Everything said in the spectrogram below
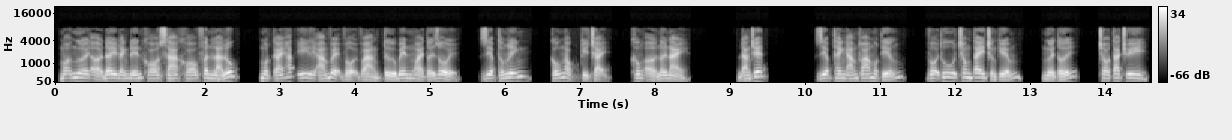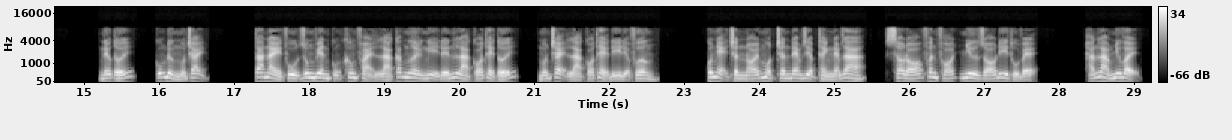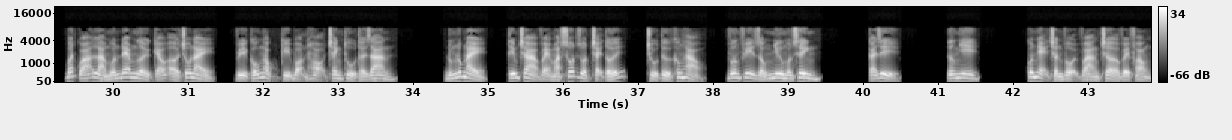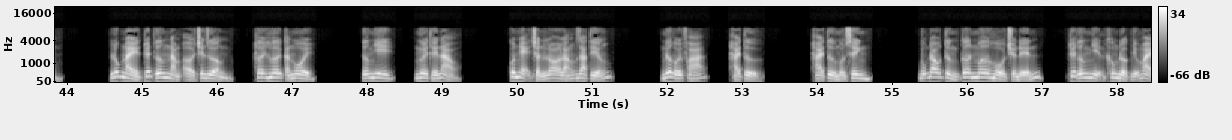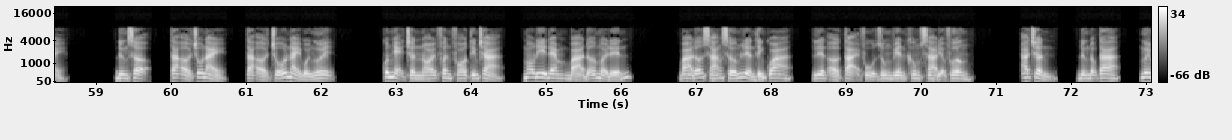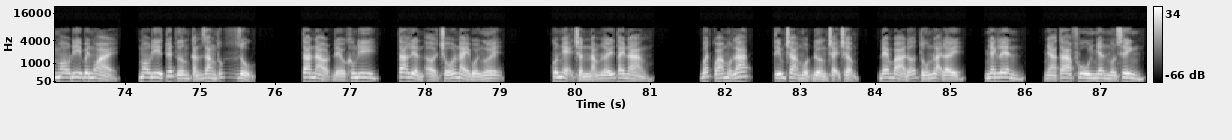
Mọi người ở đây đánh đến khó xá khó phân là lúc, một cái hắc y ám vệ vội vàng từ bên ngoài tới rồi, Diệp thống lĩnh, Cố Ngọc Kỳ chạy, không ở nơi này. Đáng chết. Diệp thanh ám thoá một tiếng, vội thu trong tay trường kiếm, người tới, cho ta truy. Nếu tới, cũng đừng muốn chạy. Ta này phù dung viên cũng không phải là các ngươi nghĩ đến là có thể tới, muốn chạy là có thể đi địa phương. Quân nhẹ chân nói một chân đem Diệp Thành ném ra, sau đó phân phó như gió đi thủ vệ. Hắn làm như vậy, bất quá là muốn đem người kéo ở chỗ này, vì Cố Ngọc Kỳ bọn họ tranh thủ thời gian. Đúng lúc này, tím trà vẻ mặt sốt ruột chạy tới, chủ tử không hảo, Vương Phi giống như muốn sinh. Cái gì? Ương Nhi. Quân nhẹ trần vội vàng trở về phòng. Lúc này Tuyết Ương nằm ở trên giường, hơi hơi cắn môi. Ương Nhi, ngươi thế nào? Quân nhẹ trần lo lắng ra tiếng. Nước ối phá, hài tử. Hài tử muốn sinh. Bụng đau từng cơn mơ hồ truyền đến, Tuyết Ương nhịn không được nhíu mày. Đừng sợ, ta ở chỗ này, ta ở chỗ này bồi ngươi. Quân nhẹ trần nói phân phó tím trà, mau đi đem bà đỡ mời đến. Bà đỡ sáng sớm liền thỉnh qua, liền ở tại phủ dung viên không xa địa phương. A Trần, đừng động ta, ngươi mau đi bên ngoài, mau đi tuyết ương cắn răng thúc rủ. Ta nào đều không đi, ta liền ở chỗ này bồi ngươi. Quân nhẹ Trần nắm lấy tay nàng. Bất quá một lát, tím trà một đường chạy chậm, đem bà đỡ túm lại đây, nhanh lên, nhà ta phu nhân muốn sinh.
